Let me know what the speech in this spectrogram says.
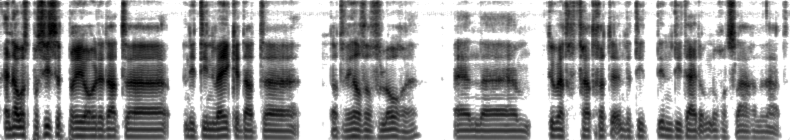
En dat was precies de periode dat in die tien weken dat, dat we heel veel verloren. En ehm, toen werd Fred Rutte in, die- in die tijd ook nog ontslagen inderdaad.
